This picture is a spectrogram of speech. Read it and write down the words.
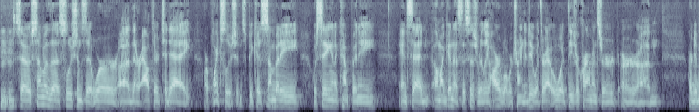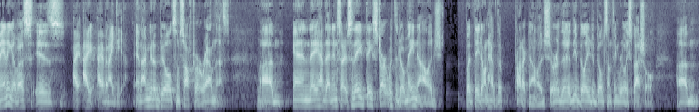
Mm-hmm. So some of the solutions that were uh, that are out there today are point solutions because somebody was sitting in a company and said, "Oh my goodness, this is really hard. What we're trying to do, what they're at, what these requirements are are." Um, are demanding of us is I, I, I have an idea and I'm going to build some software around this. Um, and they have that insight. So they, they start with the domain knowledge, but they don't have the product knowledge or the, the ability to build something really special. Um,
